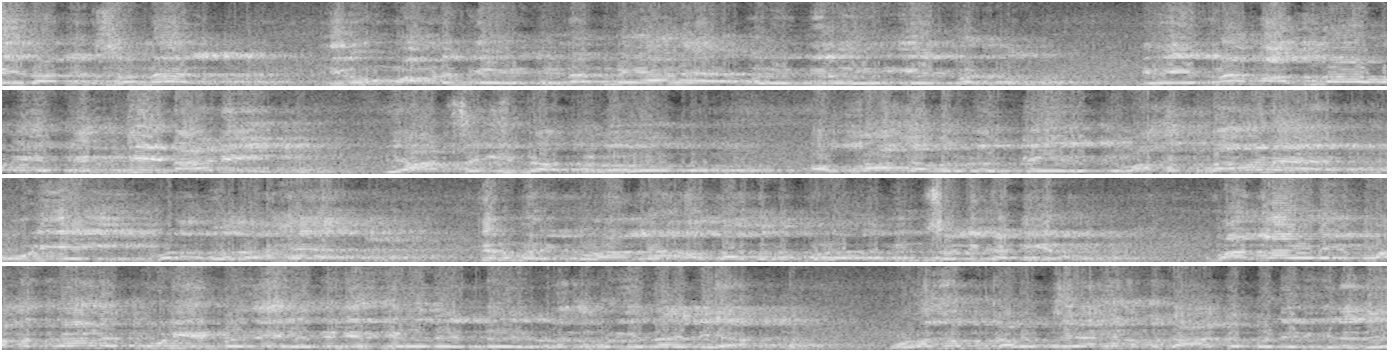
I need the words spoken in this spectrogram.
செய்தான் என்று சொன்னால் இதுவும் அவனுக்கு நன்மையான ஒரு நிலையை ஏற்படுத்தும். இதையெல்லாம் அல்லாஹ்வுடைய திருப்தியை நாடி யார் செய்கின்றார்களோ அல்லாஹ் அவர்களுக்கு மகத்தான கூலியை வழங்குவதாக திருமறை குரான்ல அல்லாஹ் ரப்பல் ஆலமின் சொல்லி காட்டுகிறான் அப்ப அல்லாஹ்வுடைய மகத்தான கூலி என்பது எதில் இருக்கிறது என்று விளங்க முடிகிறதா இல்லையா? உலகம் கவர்ச்சியாக நமக்கு ஆக்கப்பட்டிருக்கிறது.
